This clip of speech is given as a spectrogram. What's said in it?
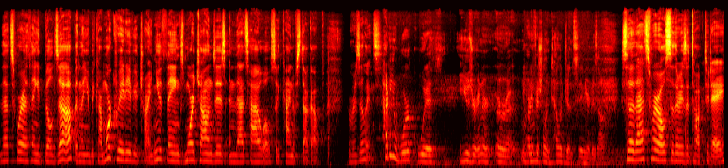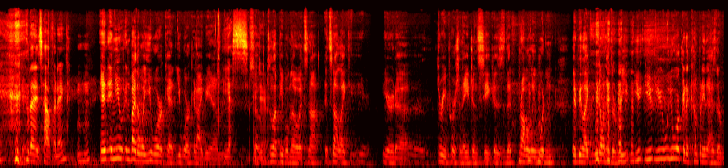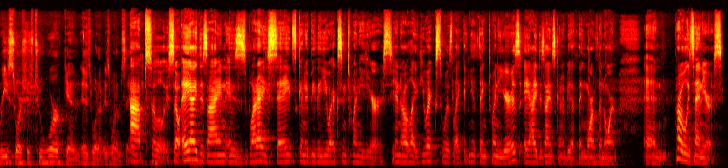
That's where I think it builds up, and then you become more creative, you try new things, more challenges, and that's how also kind of stuck up resilience. How do you work with user inter, or uh, Mm-hmm. artificial intelligence in your design? So that's where also there is a talk today that is happening. hmm And and you and by the way, you work at you work at IBM. Yes, I So to let people know, it's not it's not like you're- you're at a three person agency because that probably wouldn't. They'd be like, we don't have the re. You, you you you work at a company that has the resources to work in. Is what is what I'm saying. Absolutely. So AI design is what I say it's going to be the UX in 20 years. You know, like UX was like a new thing 20 years. AI design is going to be a thing more of the norm and probably 10 years.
